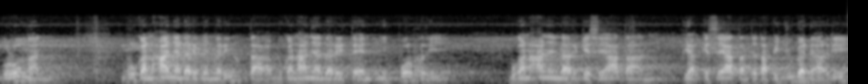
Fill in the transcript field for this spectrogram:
golongan bukan hanya dari pemerintah bukan hanya dari TNI Polri bukan hanya dari kesehatan pihak kesehatan tetapi juga dari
